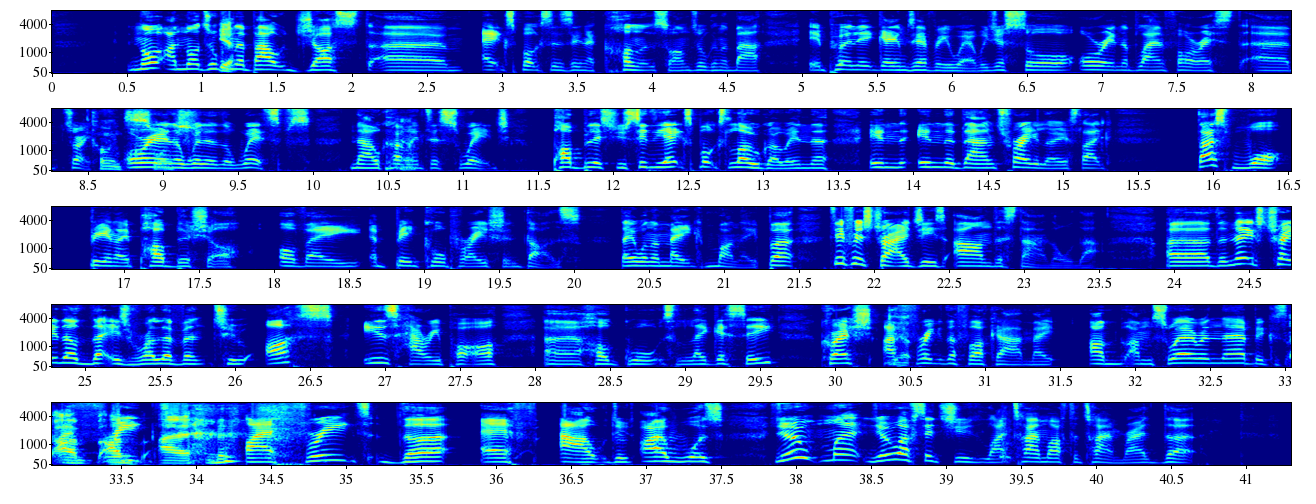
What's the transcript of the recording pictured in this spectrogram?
not. I'm not talking Yeah. about just um, Xbox as in a console. I'm talking about it putting it games everywhere. We just saw Ori and the Blind Forest. Uh, sorry, Coming Ori and the Will of the Wisps now coming to Switch. Published. You see the Xbox logo in the in in the damn trailer. It's like that's what being a publisher of a, a big corporation does. They want to make money, but different strategies. I understand all that. Uh, the next trailer that is relevant to us is Harry Potter, uh, Hogwarts Legacy. Crash, I Yep. freaked the fuck out, mate. I'm I'm swearing there because I I'm, I'm, freaked. I, I freaked the f out, dude. I was, you know, my, you know, I've said to you like time after time, right? That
